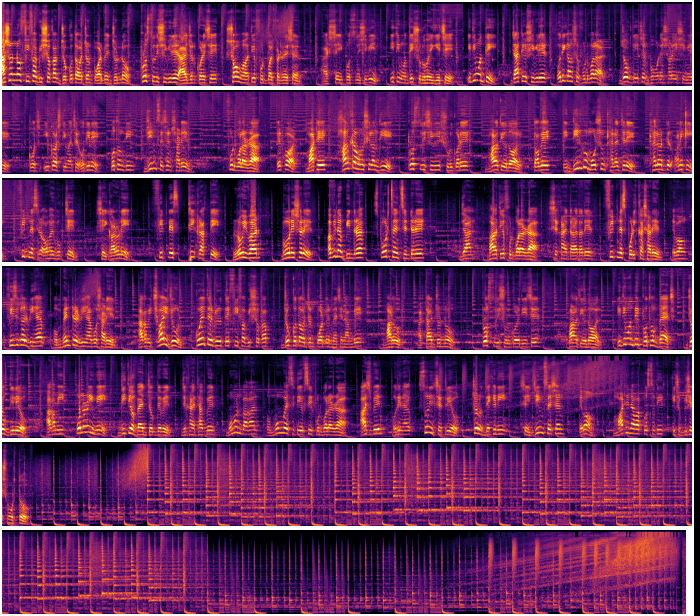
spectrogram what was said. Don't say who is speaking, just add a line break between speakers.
আসন্ন ফিফা বিশ্বকাপ যোগ্যতা অর্জন পর্বের জন্য প্রস্তুতি শিবিরের আয়োজন করেছে সর্বভারতীয় ফুটবল ফেডারেশন। আর সেই প্রস্তুতি শিবির ইতিমধ্যেই শুরু হয়ে গিয়েছে। ইতিমধ্যেই জাতীয় শিবিরের অধিকাংশ ফুটবলার যোগ দিয়েছেন ভুবনেশ্বরে এই শিবিরে। কোচ ইউকস টিমাচের অধীনে প্রথম দিন জিম সেশন সারেন ফুটবলাররা। এরপর মাঠে হালকা অনুশীলন দিয়ে প্রস্তুতি শিবির শুরু করে ভারতীয় দল। তবে এই দীর্ঘ মরশুম খেলার জেরে খেলোয়াড়দের অনেকেই ফিটনেসের অভাবে ভুগছেন। সেই কারণে ফিটনেস ঠিক রাখতে রবিবার ভুবনেশ্বরের অভিনব বিন্দ্রা স্পোর্টস সায়েন্স সেন্টারে যান ভারতীয় ফুটবলাররা। সেখানে তারা তাদের ফিটনেস পরীক্ষা সারেন এবং ফিজিক্যাল রিহ্যাব ও মেন্টাল রিহ্যাবও সারেন। আগামী ছয় জুন কুয়েতের বিরুদ্ধে ফিফা বিশ্বকাপ যোগ্যতা অর্জন পর্বের ম্যাচে নামবে ভারত। আর তার জন্য প্রস্তুতি শুরু করে দিয়েছে ভারতীয় দল। ইতিমধ্যেই প্রথম ব্যাচ যোগ দিলেও আগামী পনেরোই মে দ্বিতীয় ব্যাচ যোগ দেবেন, যেখানে থাকবেন মোহনবাগান ও মুম্বাই সিটি এফসি ফুটবলাররা। আসবেন অধিনায়ক সুনীল ছেত্রীও। চলুন দেখে নিই সেই জিম সেশন এবং মাঠে নেওয়ার প্রস্তুতির কিছু বিশেষ মুহূর্ত।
